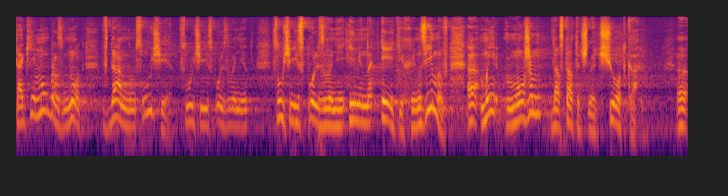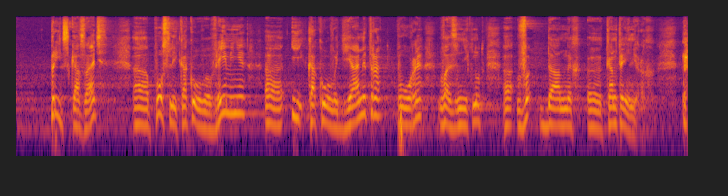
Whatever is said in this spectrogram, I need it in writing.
таким образом, ну вот, в данном случае, в случае использования, в случае использования именно этих энзимов, мы можем достаточно четко предсказать, э, после какого времени э, и какого диаметра поры возникнут э, в данных контейнерах.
